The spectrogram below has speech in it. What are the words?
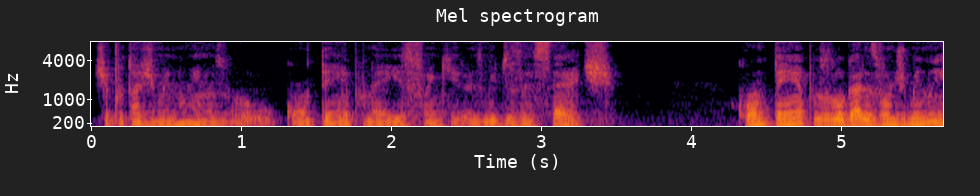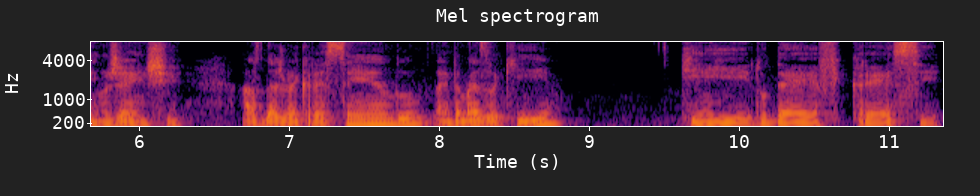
Tipo, tá diminuindo com o tempo, né? Isso foi em que? 2017? Com o tempo, os lugares vão diminuindo, gente. A cidade vai crescendo, ainda mais aqui, que no DF cresce.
